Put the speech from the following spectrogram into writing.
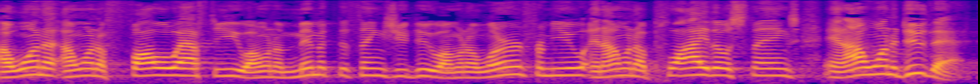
I want to, I want to follow after you. I want to mimic the things you do. I want to learn from you, and I want to apply those things, and I want to do that.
